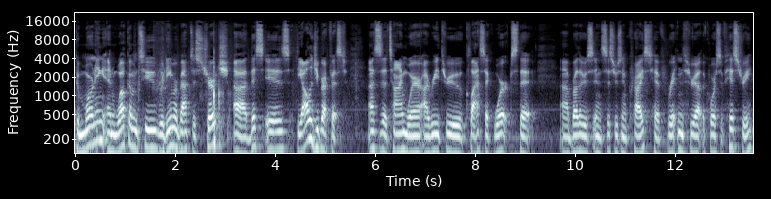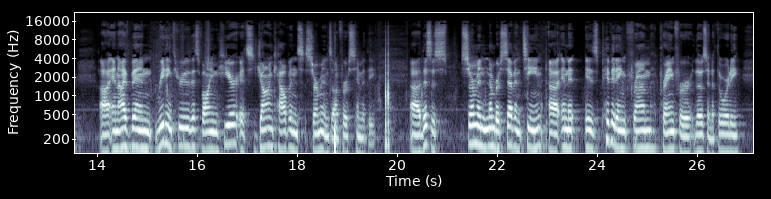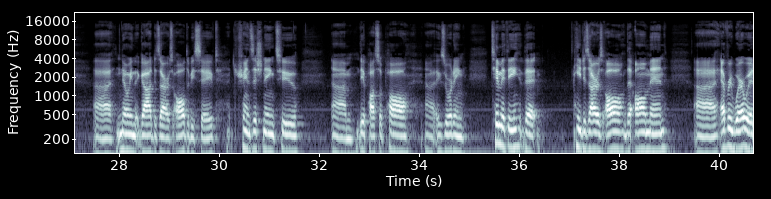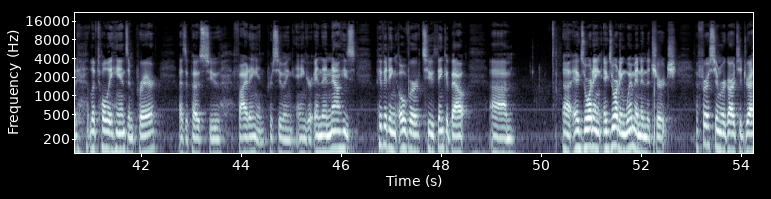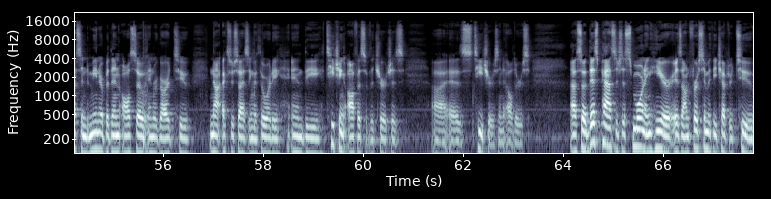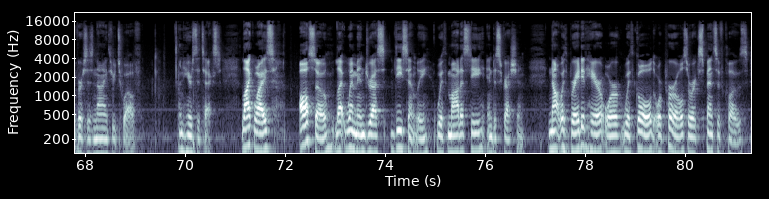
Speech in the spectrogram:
Good morning and welcome to Redeemer Baptist Church. Uh, this is Theology Breakfast. Uh, this is a time where I read through classic works that uh, brothers and sisters in Christ have written throughout the course of history. Uh, and I've been reading through this volume here. It's John Calvin's sermons on 1 Timothy. Uh, this is sermon number 17, uh, and it is pivoting from praying for those in authority uh, knowing that God desires all to be saved, transitioning to um, the Apostle Paul uh, exhorting Timothy that he desires all that all men uh, everywhere would lift holy hands in prayer as opposed to fighting and pursuing anger. And then now he's pivoting over to think about um, uh, exhorting exhorting women in the church, first in regard to dress and demeanor, but then also in regard to not exercising authority in the teaching office of the churches uh, as teachers and elders. Uh, so this passage this morning here is on 1 Timothy chapter 2 verses 9 through 12. And here's the text. Likewise, also let women dress decently with modesty and discretion, not with braided hair or with gold or pearls or expensive clothes,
